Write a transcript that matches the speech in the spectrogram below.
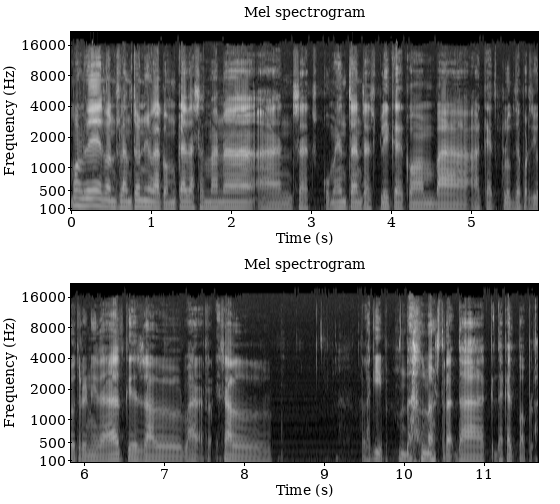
Molt bé, doncs l'Antonio, que com cada setmana ens comenta, ens explica com va aquest Club Deportiu Trinidad, que és el bar- és el l'equip d'aquest poble.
